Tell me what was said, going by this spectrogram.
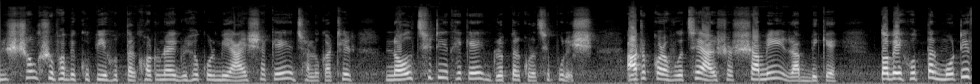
নৃশংসভাবে কুপিয়ে হত্যার ঘটনায় গৃহকর্মী আয়েশাকে ঝালুকাঠির নলছিটি থেকে গ্রেপ্তার করেছে পুলিশ। আটক করা হয়েছে আয়েশার স্বামী রাব্বিকে। তবে হত্যার মোটিভ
